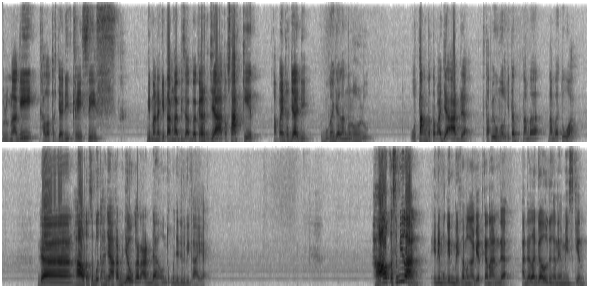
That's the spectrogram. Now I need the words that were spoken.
Belum lagi kalau terjadi krisis, di mana kita nggak bisa bekerja atau sakit, apa yang terjadi? Bunga jalan melulu. Utang tetap aja ada, tetapi umur kita tambah tambah tua. Dan hal tersebut hanya akan menjauhkan Anda untuk menjadi lebih kaya. Hal kesembilan, ini mungkin bisa mengagetkan Anda, adalah gaul dengan yang miskin.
